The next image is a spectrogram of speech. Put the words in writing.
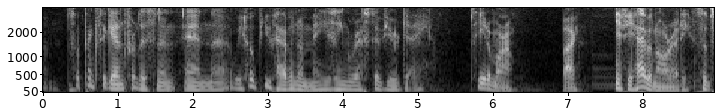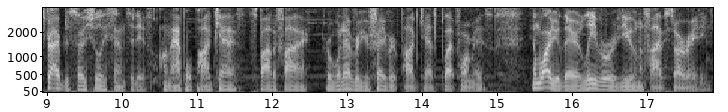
Um, so thanks again for listening, and uh, we hope you have an amazing rest of your day. See you tomorrow. Bye. If you haven't already, subscribe to Socially Sensitive on Apple Podcasts, Spotify, or whatever your favorite podcast platform is. And while you're there, leave a review and a five star rating.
